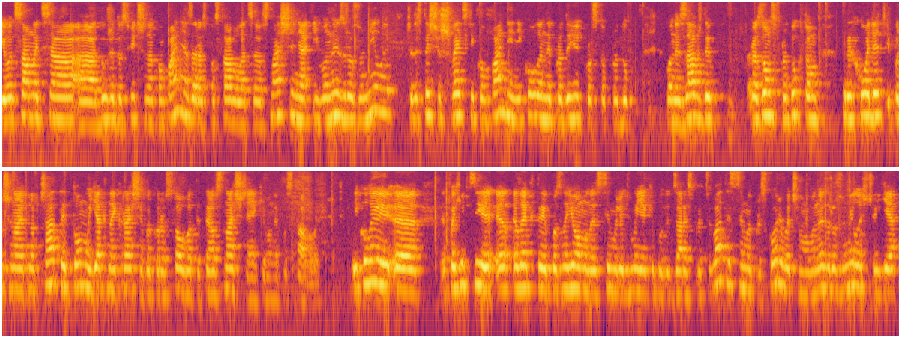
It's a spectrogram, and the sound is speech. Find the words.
І от саме ця е, дуже досвідчена компанія зараз поставила це оснащення, і вони зрозуміли через те, що шведські компанії ніколи не продають просто продукт. Вони завжди разом з продуктом приходять і починають навчати тому, як найкраще використовувати те оснащення, яке вони поставили. І коли е, фахівці е- електи познайомилися з цими людьми, які будуть зараз працювати з цими прискорювачами, вони зрозуміли, що є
